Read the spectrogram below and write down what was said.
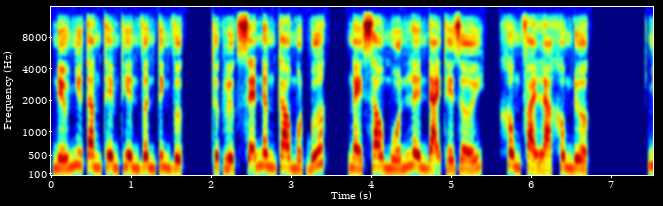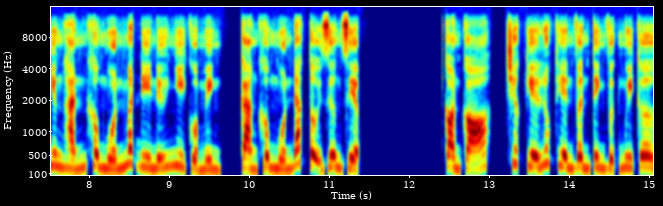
nếu như tăng thêm thiên vân tinh vực, thực lực sẽ nâng cao một bước, ngày sau muốn lên đại thế giới, không phải là không được. Nhưng hắn không muốn mất đi nữ nhi của mình, càng không muốn đắc tội Dương Diệp. Còn có, trước kia lúc thiên vân tinh vực nguy cơ,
